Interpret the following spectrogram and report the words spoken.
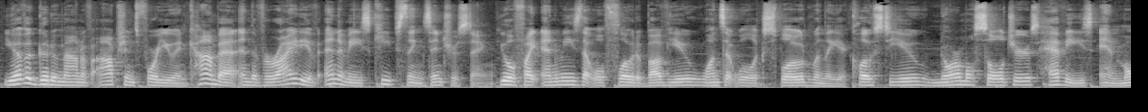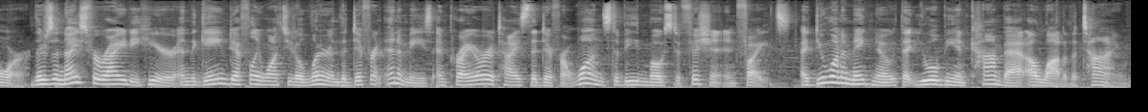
You have a good amount of options for you in combat, and the variety of enemies keeps things interesting. You will fight enemies that will float above you, ones that will explode when they get close to you, normal soldiers, heavies, and more. There's a nice variety here, and the game definitely wants you to learn the different enemies and prioritize the different ones to be most efficient in fights. I do want to make note that you will be in combat a lot of the time,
